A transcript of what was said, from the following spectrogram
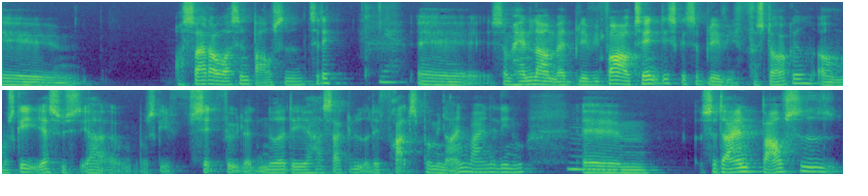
Øh, og så er der jo også en bagside til det, Ja. øh, som handler om, at bliver vi for autentiske, så bliver vi forstokket, og måske, jeg synes, jeg har måske selv føler, at noget af det, jeg har sagt, lyder lidt frelst på min egen vegne lige nu. Mm. Øh, så der er en bagside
